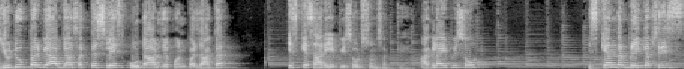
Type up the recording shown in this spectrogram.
यूट्यूब पर भी आप जा सकते हैं स्लेस कोटा आरजेपन पर जाकर इसके सारे एपिसोड सुन सकते हैं। अगला एपिसोड इसके अंदर ब्रेकअप सीरीज़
